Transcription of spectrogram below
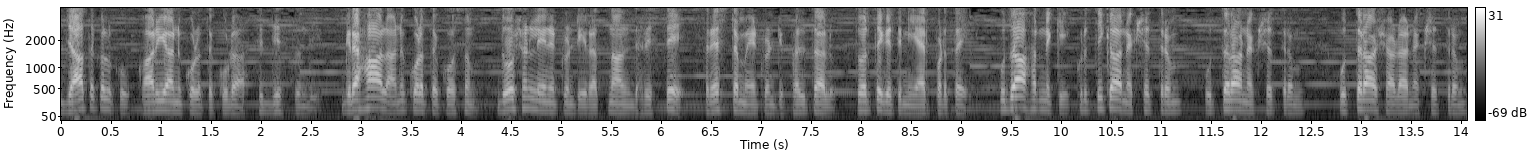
జాతకులకు కార్యానుకూలత కూడా సిద్ధిస్తుంది. గ్రహాల అనుకూలత కోసం దోషం లేనటువంటి రత్నాలను ధరిస్తే శ్రేష్టమైనటువంటి ఫలితాలు త్వరితగతిని ఏర్పడతాయి. ఉదాహరణకి కృత్తికా నక్షత్రం ఉత్తరా నక్షత్రం ఉత్తరాషాఢ నక్షత్రం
